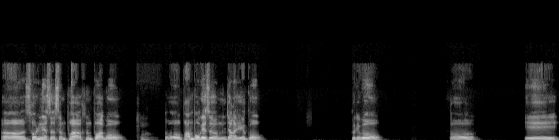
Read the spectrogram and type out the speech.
어, 소리내서 선포, 선포하고 또 반복해서 문장을 읽고 그리고 또 이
